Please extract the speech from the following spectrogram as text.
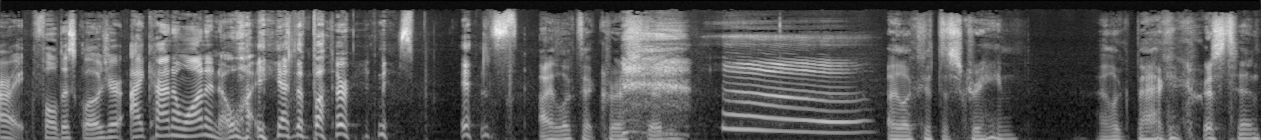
All right. Full disclosure. I kind of want to know why he had the butter in his pants. I looked at Kristen. I looked at the screen. I looked back at Kristen.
